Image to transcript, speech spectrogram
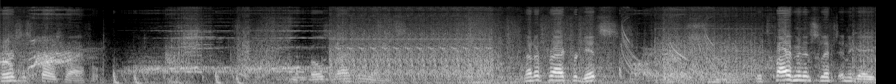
versus pulse rifle. And the pulse rifle wins. Another frag for Gitz. With 5 minutes left in the game.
